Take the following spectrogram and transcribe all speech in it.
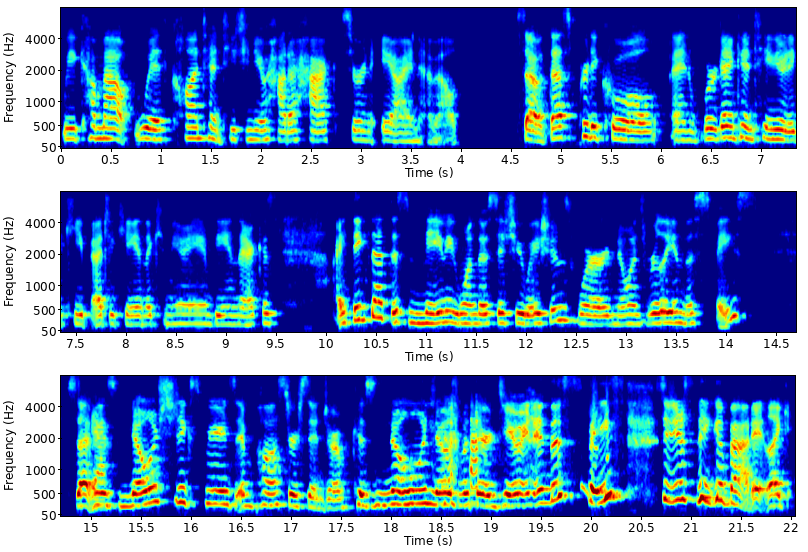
we come out with content teaching you how to hack certain AI and ML. So that's pretty cool. And we're going to continue to keep educating the community and being there because I think that this may be one of those situations where no one's really in this space. So that yeah. means no one should experience imposter syndrome because no one knows what they're doing in this space. So just think about it. Like,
